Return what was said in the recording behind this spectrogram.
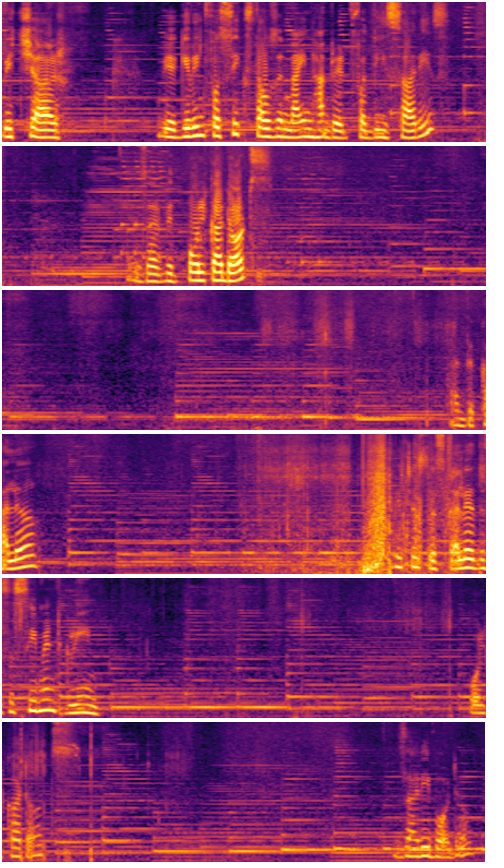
which are we are giving for 6900 for these saris. These are with polka dots. And the color, which is this color? This is cement green. polka dots, zari border,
